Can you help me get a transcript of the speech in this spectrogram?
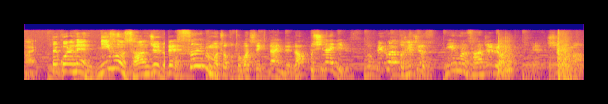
はい。でこれね2分30秒で水分もちょっと飛ばしていきたいんでラップしないでいいです。600ワット2分30秒えチンしま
